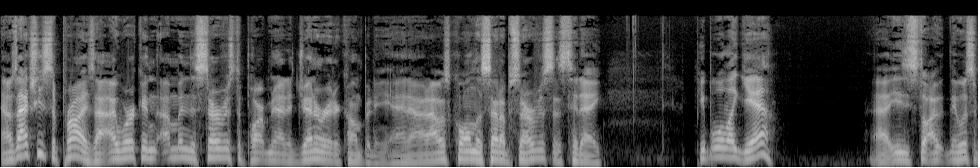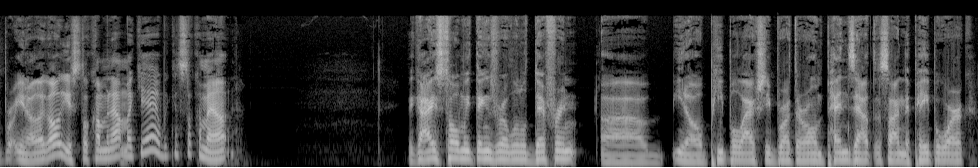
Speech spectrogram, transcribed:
And I was actually surprised. I, work in I'm in the service department at a generator company, and I was calling to set up services today. People were like, "Yeah, uh, you still." They was you know like, "Oh, you're still coming out?" I'm like, "Yeah, we can still come out." The guys told me things were a little different. Uh, you know, people actually brought their own pens out to sign the paperwork.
